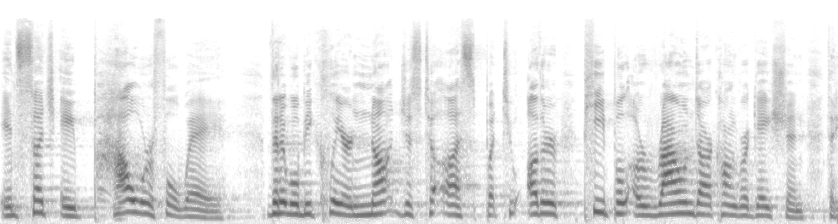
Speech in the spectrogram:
in such a powerful way that it will be clear not just to us, but to other people around our congregation that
